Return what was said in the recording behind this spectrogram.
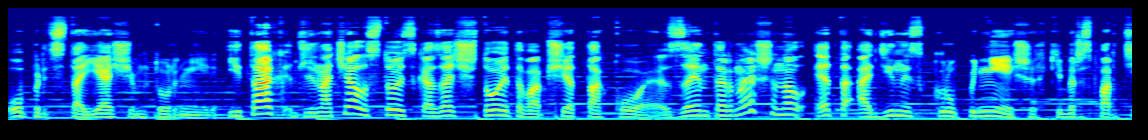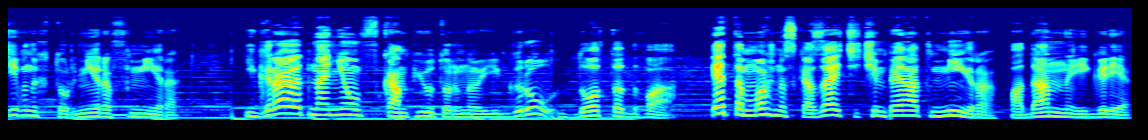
о предстоящем турнире. Итак, для начала стоит сказать, что это вообще такое. The International это один из крупнейших киберспортивных турниров мира. Играют на нем в компьютерную игру Dota 2. Это, можно сказать, чемпионат мира по данной игре.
